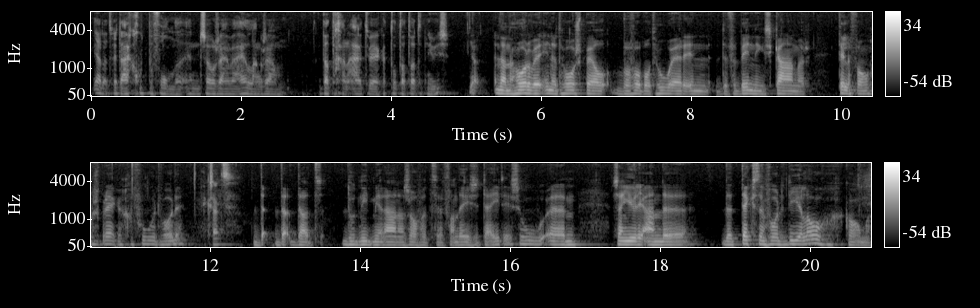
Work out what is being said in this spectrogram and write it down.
ja, dat werd eigenlijk goed bevonden. En zo zijn we heel langzaam dat gaan uitwerken totdat wat het nu is. Ja, en dan horen we in het hoorspel bijvoorbeeld hoe er in de verbindingskamer telefoongesprekken gevoerd worden. Exact. D dat doet niet meer aan alsof het eh, van deze tijd is. Hoe um, zijn jullie aan de, de teksten voor de dialogen gekomen?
